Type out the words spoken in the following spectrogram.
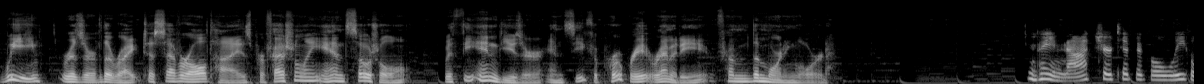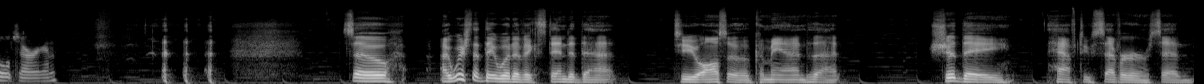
we reserve the right to sever all ties, professionally and social, with the end user and seek appropriate remedy from the Morning Lord. Okay, not your typical legal jargon. so I wish that they would have extended that to also command that should they have to sever said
